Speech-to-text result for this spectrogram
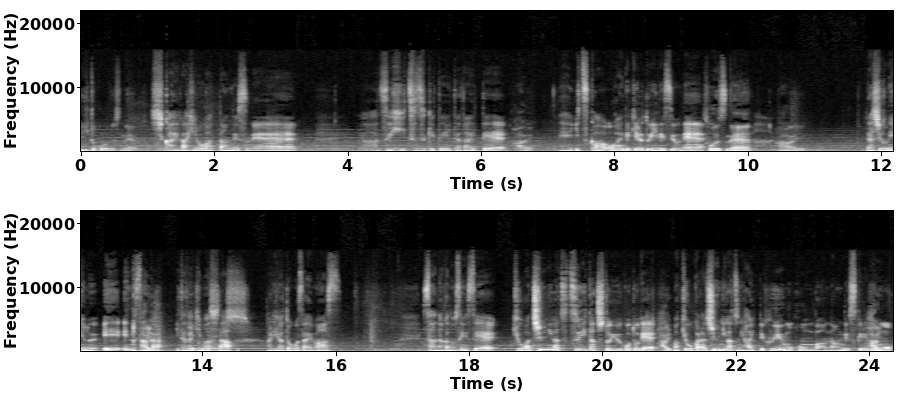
いいところですね。視界が広がったんですね、はい、いやぜひ続けていただいて、はい。ね、いつかお会いできるといいですよね。そうですね。はい。ラジオネーム AN さんからい。ただきました、はい、ありがとうございます。さあ中野先生今日は12月1日ということで、はい、まあ、今日から12月に入って冬も本番なんですけれども、はい、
